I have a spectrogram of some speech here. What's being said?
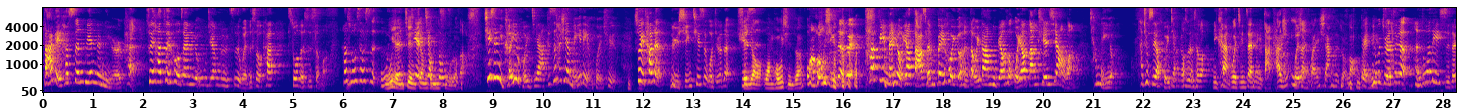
打给他身边的女儿看，所以他最后在那个乌江那个自刎的时候，他说的是什么？他说他是无颜见江东父老。其实你可以回家，可是他现在没脸回去，所以他的旅行其实我觉得也是网红型的，网红型的，对他并没有要达成背后一个很大伟大目标，说我要当天下王，他没有。他就是要回家，告诉人说：“你看，我已经在那里打卡了，回来还乡那种老 对，你会觉得这个很多历史的，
